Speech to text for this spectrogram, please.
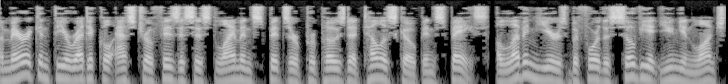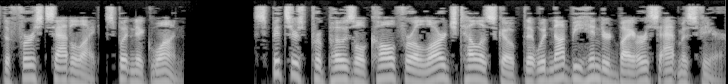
American theoretical astrophysicist Lyman Spitzer proposed a telescope in space, 11 years before the Soviet Union launched the first satellite, Sputnik 1. Spitzer's proposal called for a large telescope that would not be hindered by Earth's atmosphere.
